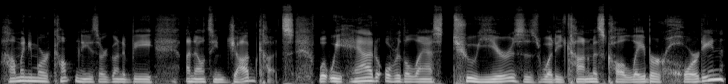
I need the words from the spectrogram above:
how many more companies are going to be announcing job cuts? What we had over the last two years is what economists call labor hoarding.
